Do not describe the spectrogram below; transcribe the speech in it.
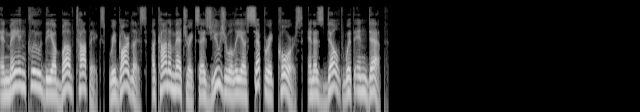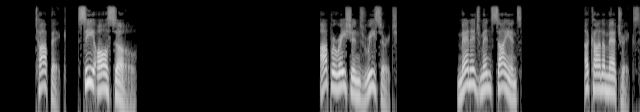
and may include the above topics. Regardless, econometrics is usually a separate course, and is dealt with in depth. See also Operations research. Management science. Econometrics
